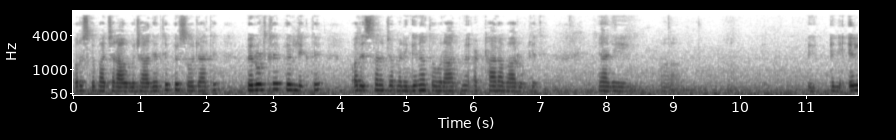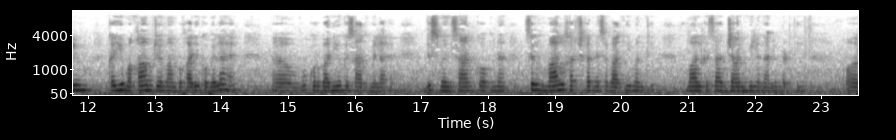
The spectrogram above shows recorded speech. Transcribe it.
اور اس کے بعد چراغ بجھا دیتے، پھر سو جاتے، پھر اٹھتے، پھر لکھتے اور اس طرح جب میں نے گنا تو وہ رات میں اٹھارہ بار اٹھے تھے۔ یعنی, یعنی علم کا یہ مقام جو امام بخاری کو ملا ہے وہ قربانیوں کے ساتھ ملا ہے، جس میں انسان کو اپنا صرف مال خرچ کرنے سے بات نہیں بنتی۔ مال کے ساتھ جان بھی لگانی پڑتی ہے اور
